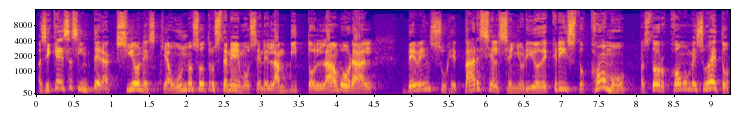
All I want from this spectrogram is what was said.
Así que esas interacciones que aún nosotros tenemos en el ámbito laboral, deben sujetarse al señorío de Cristo. ¿Cómo, pastor? ¿Cómo me sujeto?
